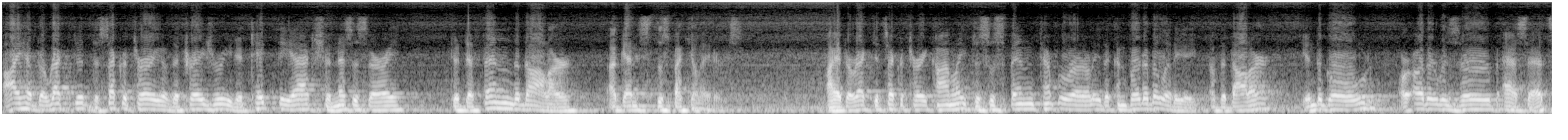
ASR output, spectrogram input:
I have directed the Secretary of the Treasury to take the action necessary to defend the dollar against the speculators. I have directed Secretary Connally to suspend temporarily the convertibility of the dollar into gold or other reserve assets,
